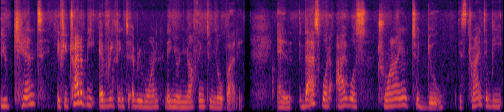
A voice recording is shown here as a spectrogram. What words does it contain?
you can't if you try to be everything to everyone, then you're nothing to nobody, and that's what I was trying to do is trying to be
